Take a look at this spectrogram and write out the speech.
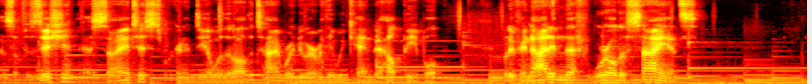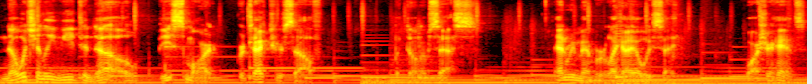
As a physician, as scientists, we're going to deal with it all the time. We're going to do everything we can to help people. But if you're not in the world of science, know what you need to know, be smart, protect yourself, but don't obsess. And remember, like I always say, wash your hands.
